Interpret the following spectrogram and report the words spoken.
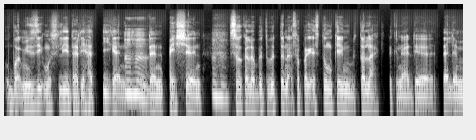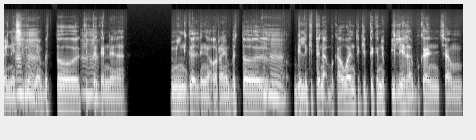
buat muzik mostly dari hati kan. Mhm. Dan passion. Mhm. So kalau betul-betul nak sampai kat situ mungkin betul lah kita kena ada talent management Mhm. yang betul, kita Mhm. kena mingle dengan orang yang betul. Mhm. Bila kita nak berkawan tu kita kena pilih lah bukan macam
